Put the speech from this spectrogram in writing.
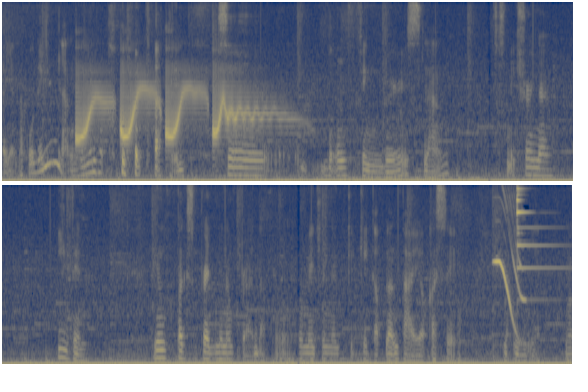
ayan. Ako, ganyan lang. Ganyan. So, buong fingers lang. Just make sure na even yung pag-spread mo ng product mo. So, medyo nag-kick up lang tayo kasi mainit. No?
